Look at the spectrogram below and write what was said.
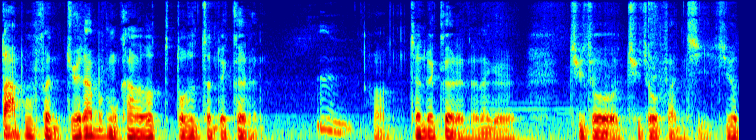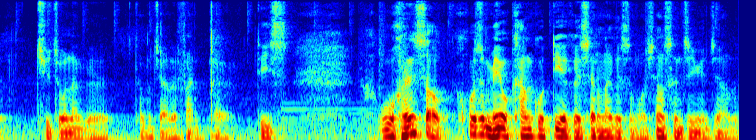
大部分、绝大部分我看到都都是针对个人，嗯，好，针对个人的那个去做去做反击，就去做那个他们讲的反呃 diss。我很少或是没有看过第二个像那个什么像神经元这样的，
